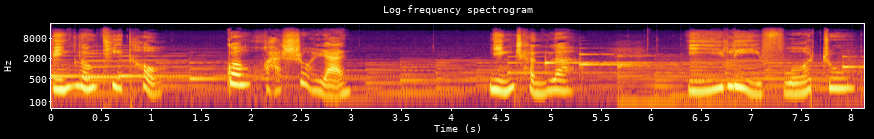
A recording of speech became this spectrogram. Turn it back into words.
玲珑剔透，光滑烁然。凝成了一粒佛珠。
